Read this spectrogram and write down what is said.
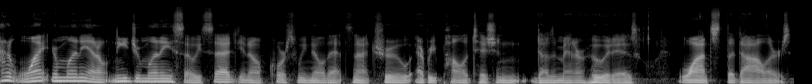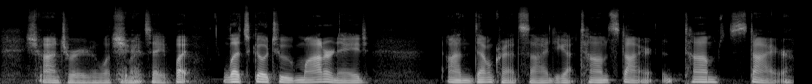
I don't want your money, I don't need your money. So he said, you know, of course, we know that's not true. Every politician, doesn't matter who it is, wants the dollars, sure. contrary to what sure. they might say. But let's go to modern age on the Democrat side, you got Tom Steyer. Tom Steyer.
